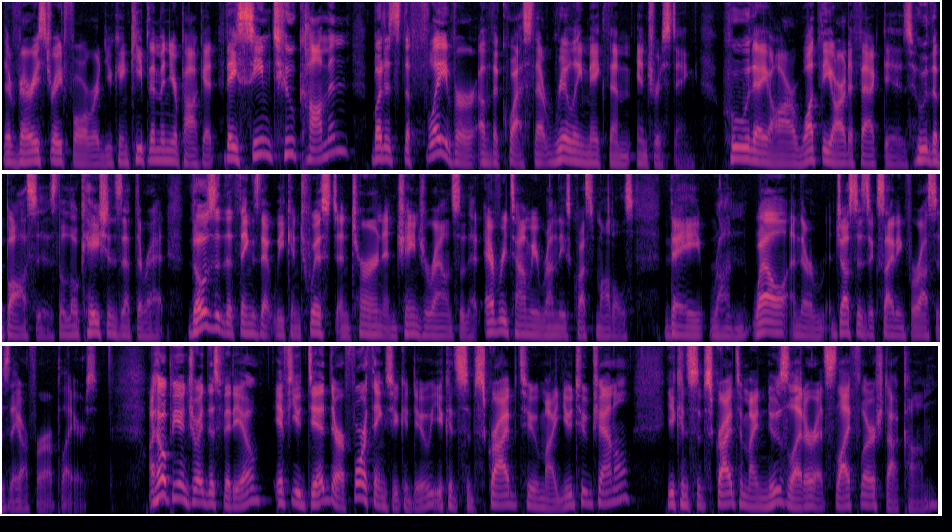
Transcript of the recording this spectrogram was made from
They're very straightforward. You can keep them in your pocket. They seem too common, but it's the flavor of the quest that really make them interesting. Who they are, what the artifact is, who the boss is, the locations that they're at. Those are the things that we can twist and turn and change around so that every time we run these quest models, they run well and they're just as exciting for us as they are for our players. I hope you enjoyed this video. If you did, there are four things you could do. You could subscribe to my YouTube channel. You can subscribe to my newsletter at slyflourish.com.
